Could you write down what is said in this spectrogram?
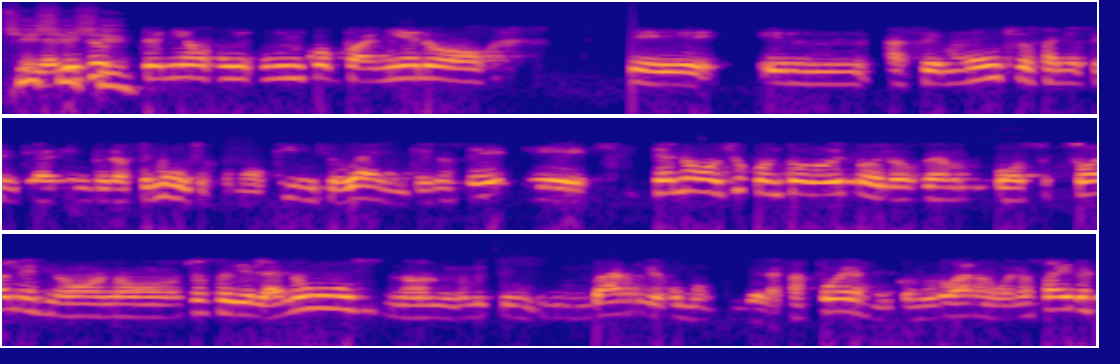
Sí, sí, Yo sí. tenía un, un compañero eh, en- hace muchos años en Clarín, pero hace muchos, como 15 o 20, no sé. Eh, ya no, yo con todo esto de los homosexuales, no, no, yo soy de Lanús, no, no un barrio como de las afueras, del conurbano de Buenos Aires,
